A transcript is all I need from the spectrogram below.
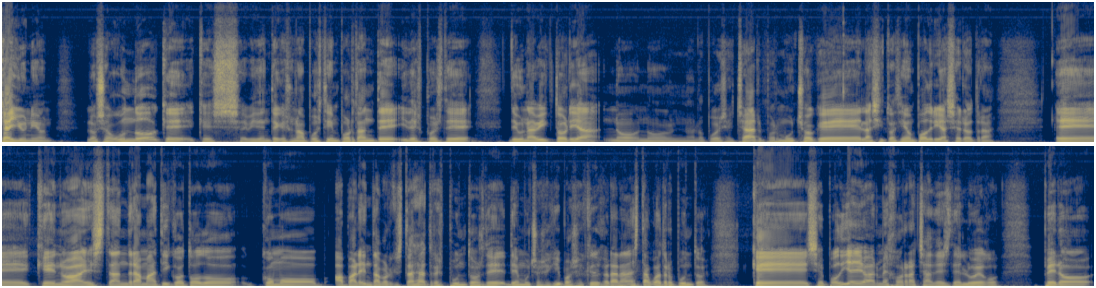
que hay unión. Lo segundo, que, que, es evidente que es una apuesta importante y después de, de una victoria no, no, no, lo puedes echar, por mucho que la situación podría ser otra. Eh, que no es tan dramático todo como aparenta, porque estás a tres puntos de, de, muchos equipos. Es que el Granada está a cuatro puntos. Que se podía llevar mejor racha, desde luego. Pero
